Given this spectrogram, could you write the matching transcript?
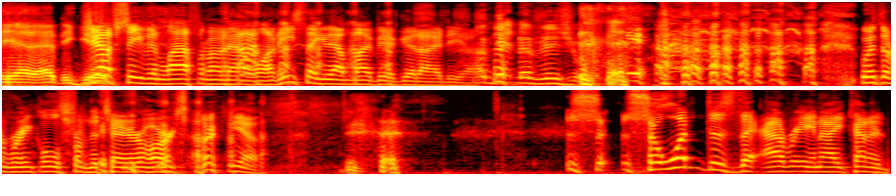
that'd be good. Jeff's even laughing on that one. He's thinking that might be a good idea. I'm getting a visual. With the wrinkles from the tear marks. yeah. So, so, what does the average, and I kind of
